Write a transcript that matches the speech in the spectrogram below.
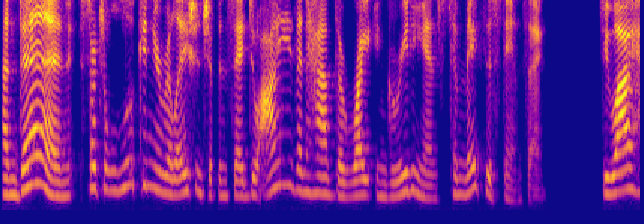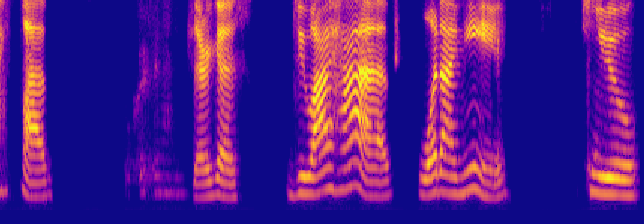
And then start to look in your relationship and say, do I even have the right ingredients to make this damn thing? Do I have, there he goes. Do I have what I need to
